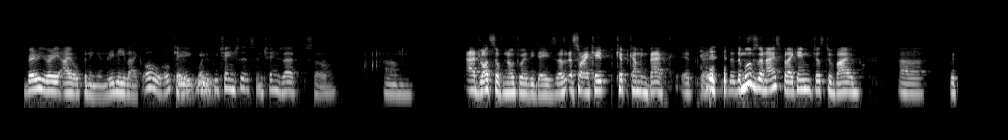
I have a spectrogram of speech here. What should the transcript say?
very very eye opening and really like oh okay what if we change this and change that so um I had lots of noteworthy days. That's why I kept kept coming back. It, uh, the, the, moves were nice, but I came just to vibe uh, with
